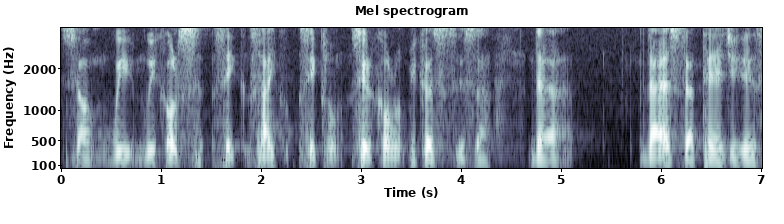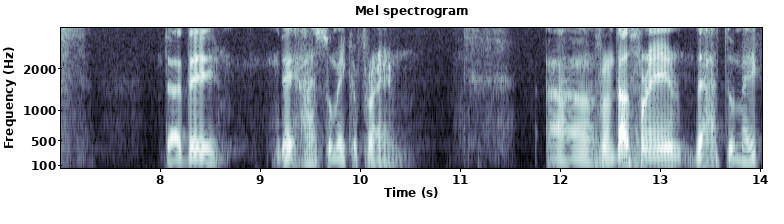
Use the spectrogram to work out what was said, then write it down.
So we, we call cycle, circle because it's a, the, the strategy is that they, they have to make a frame. Uh, from that frame, they have to make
